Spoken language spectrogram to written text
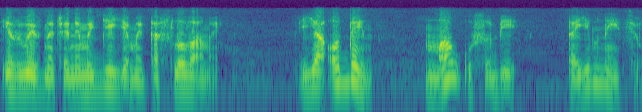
із визначеними діями та словами, я один мав у собі таємницю,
